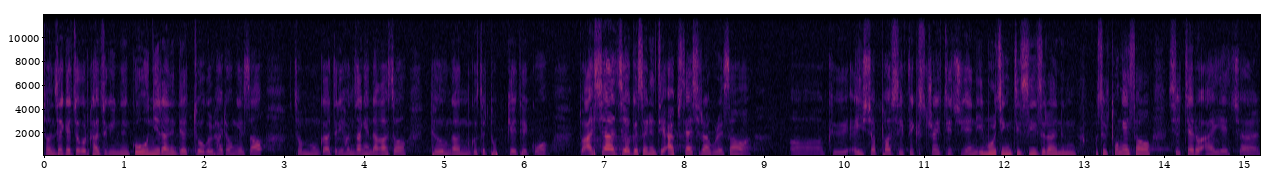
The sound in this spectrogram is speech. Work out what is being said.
전 세계적으로 가지고 있는 고온이라는 네트워크를 활용해서 전문가들이 현장에 나가서 대응하는 것을 돕게 되고 또 아시아 지역에서는 이제 앱셋이라고 해서 어, 그 Asia Pacific Strategy and Emerging Disease라는 것을 통해서 실제로 IHR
